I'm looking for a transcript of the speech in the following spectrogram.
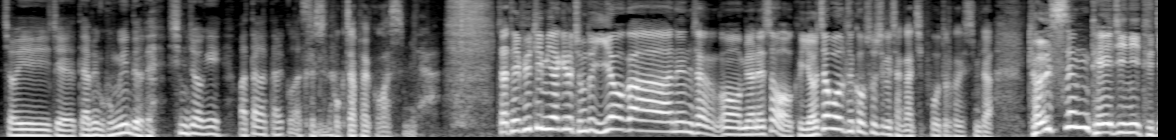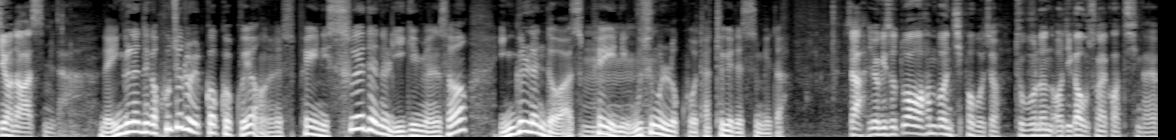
저희 이제 대한민국 국민들의 심정이 왔다 갔다 할 것 같습니다. 그렇죠. 복잡할 것 같습니다. 자, 대표팀 이야기를 좀 더 이어가는 장, 어, 면에서 그 여자 월드컵 소식을 잠깐 짚어보도록 하겠습니다. 결승 대진이 드디어 나왔습니다. 네, 잉글랜드가 호주를 꺾었고요. 스페인이 스웨덴을 이기면서 잉글랜드와 스페인이 음. 우승을 놓고 다투게 됐습니다. 자, 여기서 또 한 번 짚어보죠. 두 분은 어디가 우승할 것 같으신가요?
